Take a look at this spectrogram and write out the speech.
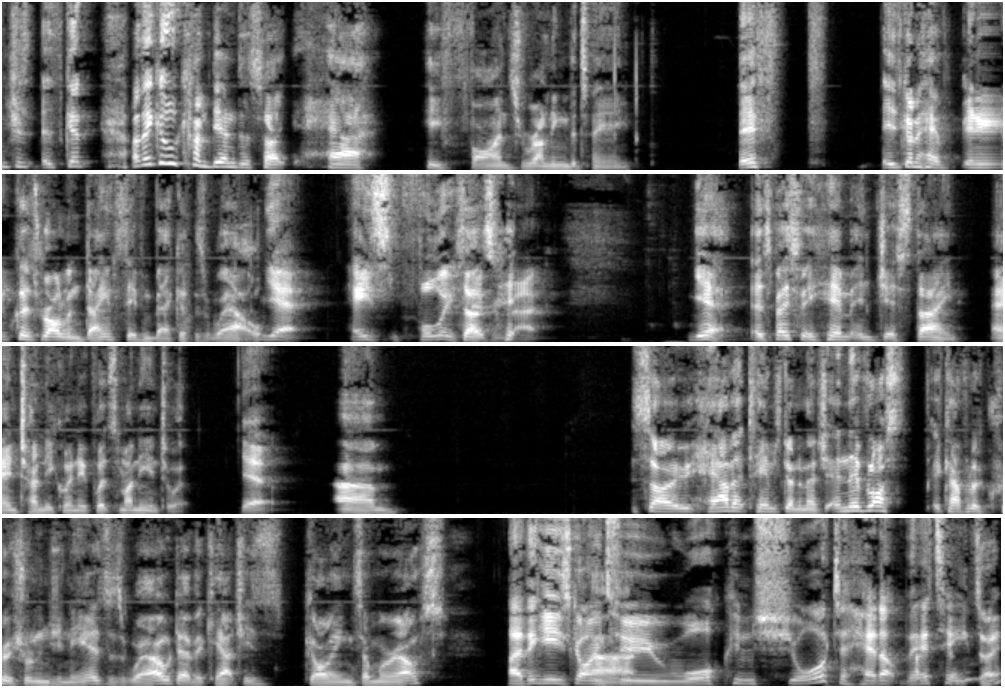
just it's good. I think it'll come down to like how he finds running the team. If he's going to have, because Roland Dane stepping back as well. Yeah, he's fully So hi- back. Yeah, it's basically him and Jess Dane and Tony Quinn who puts money into it. Yeah, Um, so how that team's going to match, and they've lost a couple of crucial engineers as well. David Cauchi is going somewhere else. I think he's going Uh, to Walkinshaw to head up their I team. think so.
